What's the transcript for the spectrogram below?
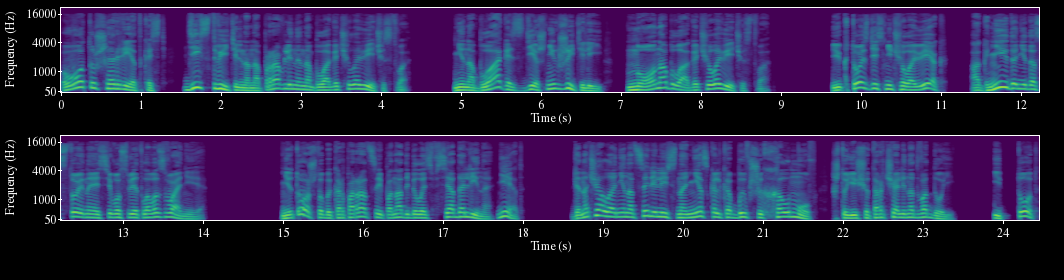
вот уж редкость, действительно направлены на благо человечества. Не на благо здешних жителей, но на благо человечества. И кто здесь не человек, а гнида, недостойная всего светлого звания? Не то, чтобы корпорации понадобилась вся долина, нет. Для начала они нацелились на несколько бывших холмов, что еще торчали над водой. И тот,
